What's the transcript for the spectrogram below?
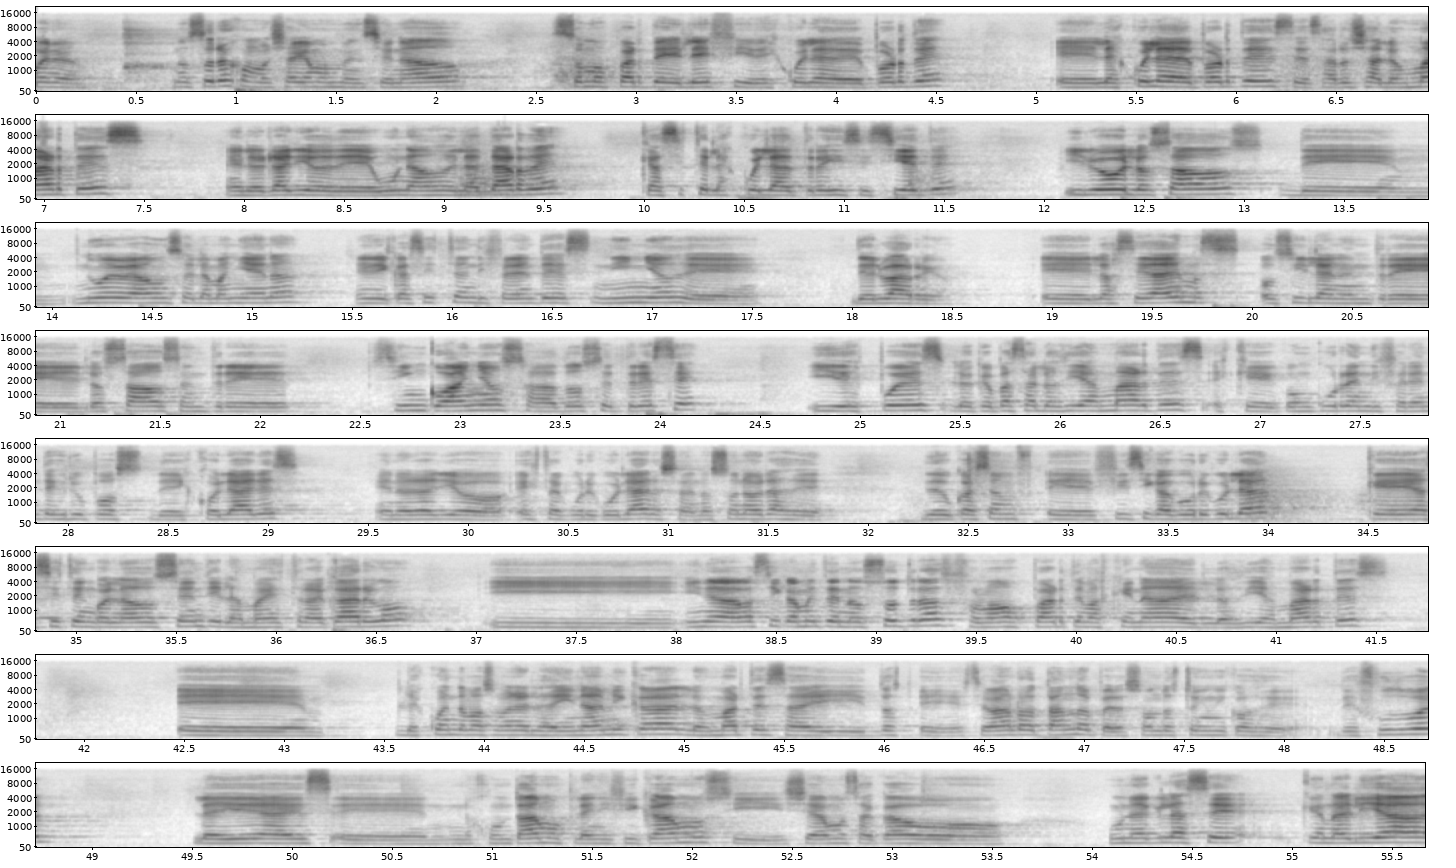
Bueno, nosotros como ya habíamos mencionado, somos parte del EFI de Escuela de Deporte. Eh, la Escuela de Deporte se desarrolla los martes, en el horario de 1 a 2 de la tarde, que asiste la escuela 317, y luego los sábados de 9 a 11 de la mañana, en el que asisten diferentes niños de, del barrio. Eh, las edades oscilan entre los sábados entre 5 años a 12, 13, y después lo que pasa los días martes es que concurren diferentes grupos de escolares en horario extracurricular, o sea, no son horas de, educación eh, física curricular, que asisten con la docente y la maestra a cargo. Y, nada, básicamente nosotras formamos parte más que nada de los días martes. Eh, les cuento más o menos la dinámica. Los martes hay dos, eh, se van rotando, pero son dos técnicos de, de fútbol. La idea es, nos juntamos, planificamos y llevamos a cabo una clase que en realidad,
